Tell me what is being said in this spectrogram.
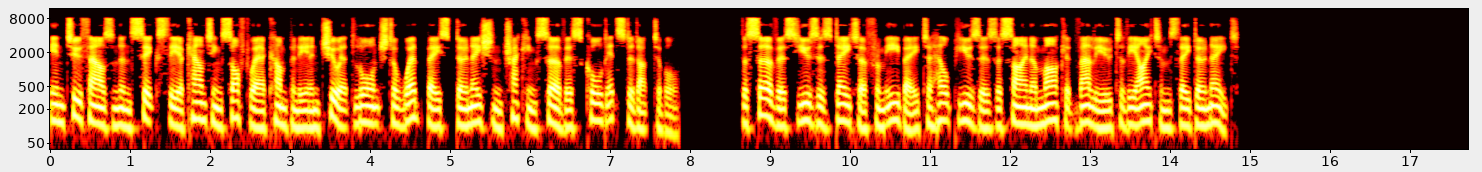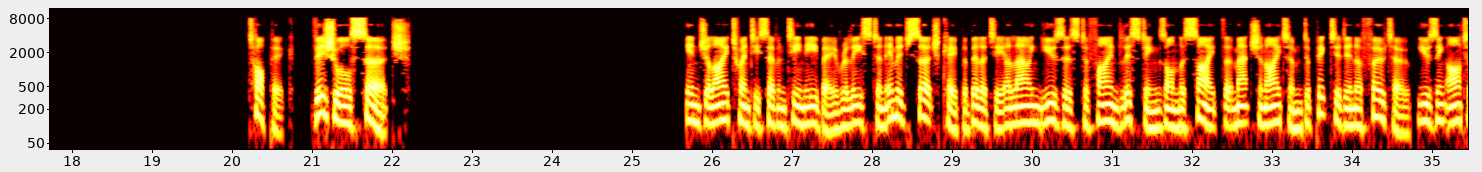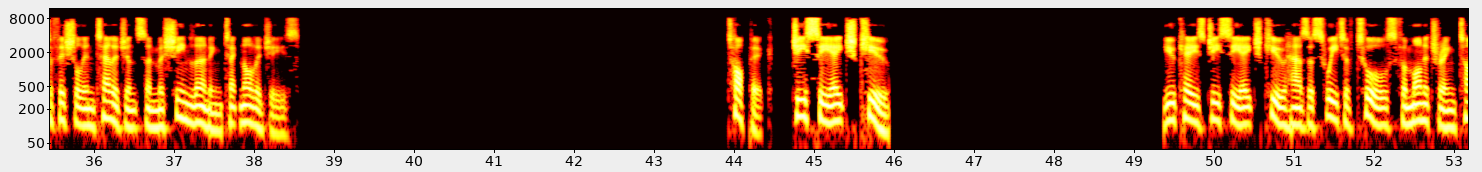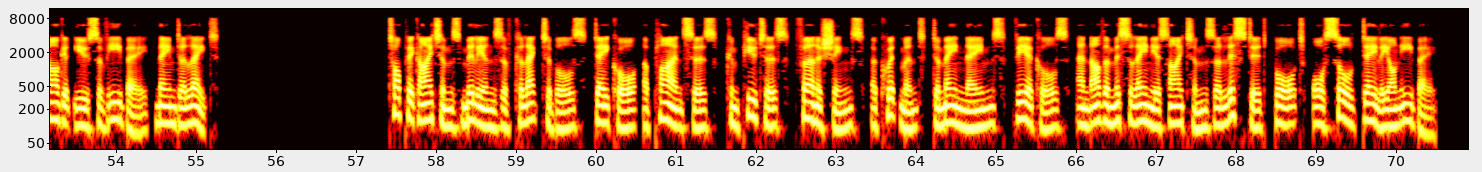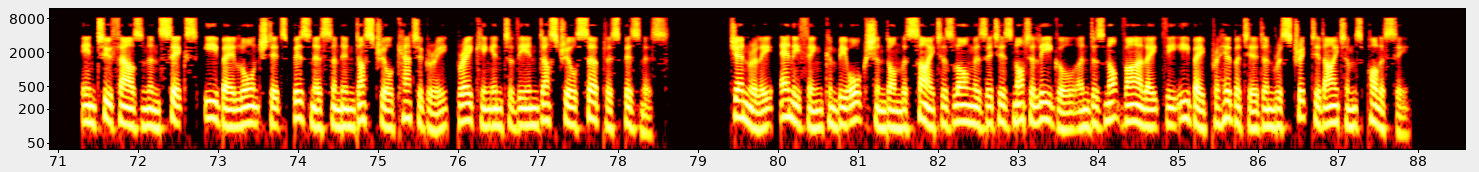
In 2006 the accounting software company Intuit launched a web-based donation tracking service called ItsDeductible. The service uses data from eBay to help users assign a market value to the items they donate. Visual search In July 2017 eBay released an image search capability allowing users to find listings on the site that match an item depicted in a photo, using artificial intelligence and machine learning technologies. GCHQ UK's GCHQ has a suite of tools for monitoring target use of eBay, named Elate. Topic items Millions of collectibles, decor, appliances, computers, furnishings, equipment, domain names, vehicles, and other miscellaneous items are listed, bought, or sold daily on eBay. In 2006, eBay launched its business and industrial category, breaking into the industrial surplus business. Generally, anything can be auctioned on the site as long as it is not illegal and does not violate the eBay prohibited and restricted items policy.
